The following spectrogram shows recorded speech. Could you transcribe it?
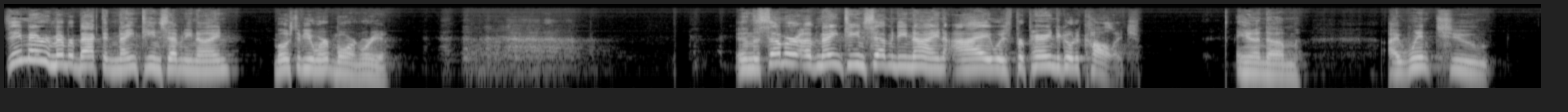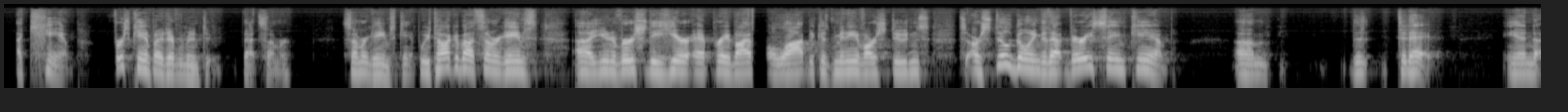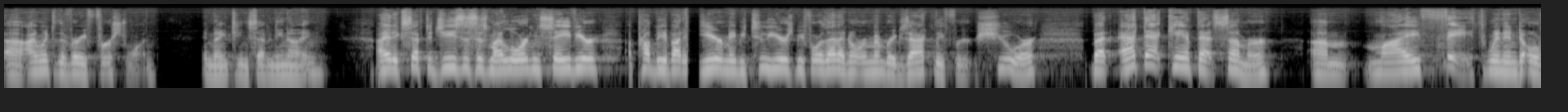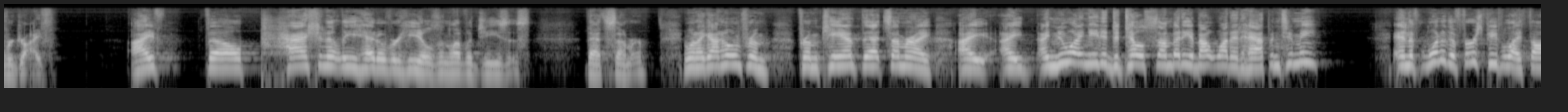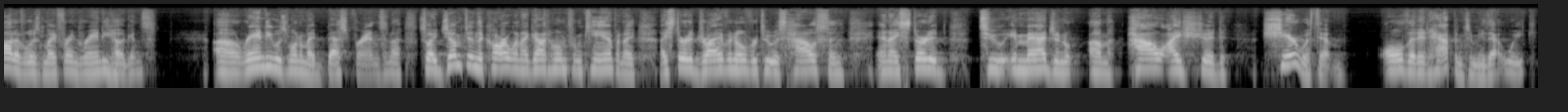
Does anybody remember back to 1979? Most of you weren't born, were you? In the summer of 1979, I was preparing to go to college. And um, I went to a camp, first camp I'd ever been to that summer, summer games camp. We talk about summer games uh, university here at Pray Bible a lot because many of our students are still going to that very same camp um, th- today. And uh, I went to the very first one in 1979. I had accepted Jesus as my Lord and Savior uh, probably about a year, maybe two years before that. I don't remember exactly for sure. But at that camp that summer, um, my faith went into overdrive. I fell passionately head over heels in love with Jesus that summer. And when I got home from, from camp that summer, I, I, I, I knew I needed to tell somebody about what had happened to me. And the, one of the first people I thought of was my friend Randy Huggins. Uh, Randy was one of my best friends. And I, so I jumped in the car when I got home from camp and I, I started driving over to his house and, and I started to imagine um, how I should share with him all that had happened to me that week.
